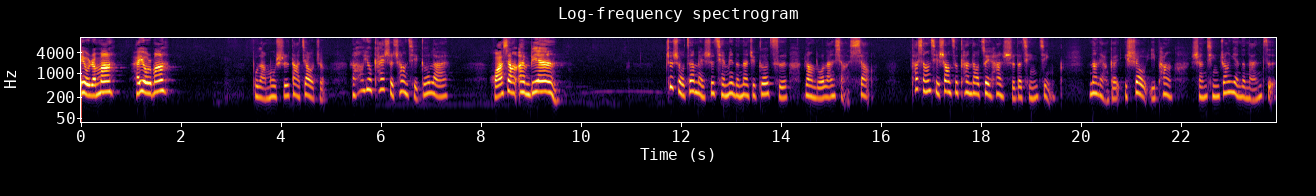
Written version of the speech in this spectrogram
有人吗？还有吗？布朗牧师大叫着。然后又开始唱起歌来，滑向岸边。这首赞美诗前面的那句歌词让罗兰想笑。他想起上次看到醉汉时的情景，那两个一瘦一胖、神情庄严的男子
